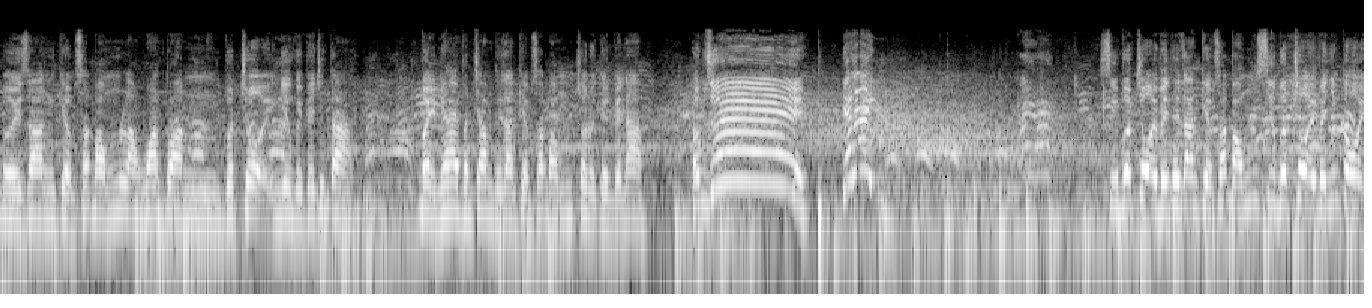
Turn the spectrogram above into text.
Thời gian kiểm soát bóng là hoàn toàn vượt trội nghiêng về phía chúng ta 72% thời gian kiểm soát bóng cho đội tuyển Việt Nam. Hồng Duy! Tiến Linh! Sự vượt trội về thời gian kiểm soát bóng, sự vượt trội về những cơ hội,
